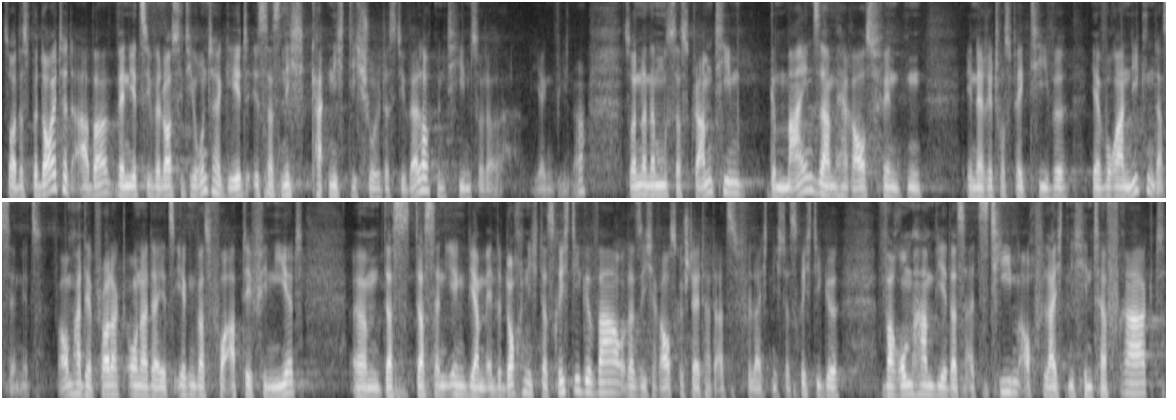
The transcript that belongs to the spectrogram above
So, das bedeutet aber, wenn jetzt die Velocity runtergeht, ist das nicht, nicht die Schuld des Development Teams oder irgendwie, ne? sondern dann muss das Scrum-Team gemeinsam herausfinden in der Retrospektive, ja, woran liegt denn das denn jetzt? Warum hat der Product Owner da jetzt irgendwas vorab definiert, ähm, dass das dann irgendwie am Ende doch nicht das Richtige war oder sich herausgestellt hat als vielleicht nicht das Richtige? Warum haben wir das als Team auch vielleicht nicht hinterfragt?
